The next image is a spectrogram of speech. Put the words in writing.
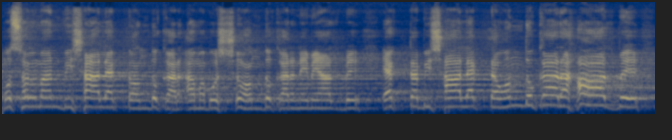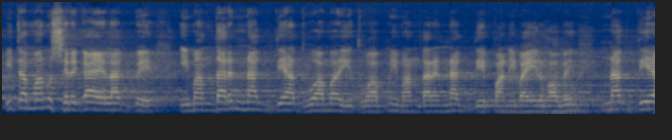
মুসলমান বিশাল একটা অন্ধকার আমাবস্য অন্ধকার নেমে আসবে। একটা বিশাল একটা অন্ধকার হাওয়া আসবে এটা মানুষের গায়ে লাগবে। ইমানদারের নাক দিয়া ধোয়া বাই ধোয়া, ইমানদারের নাক দিয়ে পানি বাইর হবে। নাক দিয়ে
